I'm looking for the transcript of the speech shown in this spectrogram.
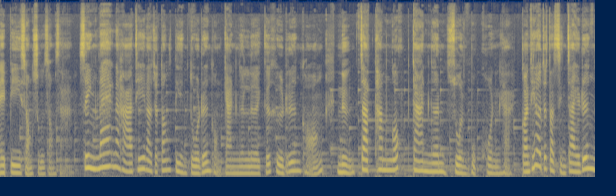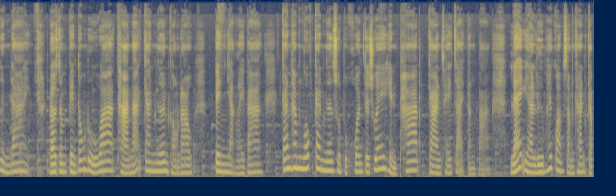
ในปี 2023 สิ่งแรกนะคะที่เราจะต้องเตรียมตัวเรื่องของการเงินเลยก็คือเรื่องของ 1. จัดทำงบการเงินส่วนบุคคลค่ะ ก่อนที่เราจะตัดสินใจเรื่องเงินได้ เราจำเป็นต้องรู้ว่าฐานะการเงินของเรา เป็นอย่างไรบ้าง การทำงบการเงินส่วนบุคคลจะช่วยให้เห็นภาพการใช้จ่ายต่างๆ และอย่าลืมให้ความสำคัญกับ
